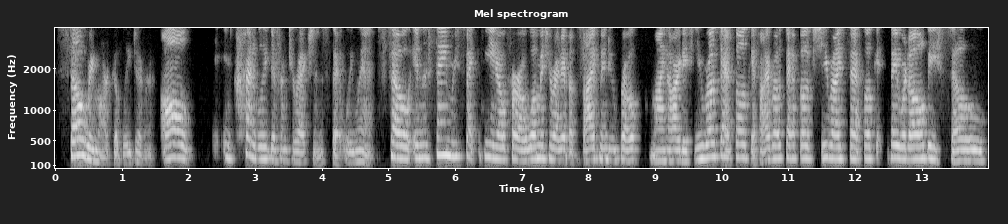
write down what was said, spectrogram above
so remarkably different, all incredibly different directions that we went. So, in the same respect, you know, for a woman to write about the five men who broke my heart, if you wrote that book, if I wrote that book, she writes that book, they would all be so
